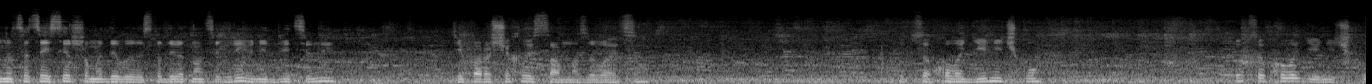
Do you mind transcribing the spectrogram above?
Ну це цей сир, що ми дивились, 119 гривень і дві ціни. Типа розчехлись сам називається. Тут це в холодильничку. Тут це в холодильничку.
